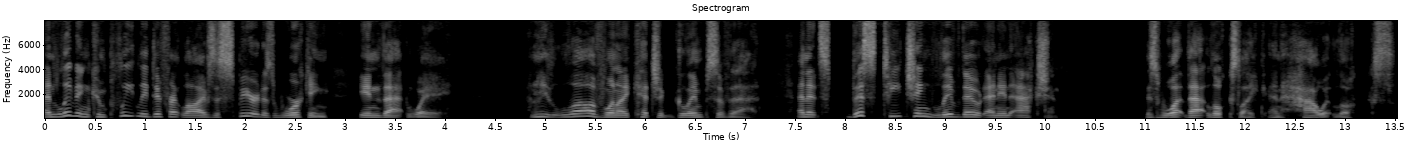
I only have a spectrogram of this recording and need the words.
and living completely different lives, the Spirit is working in that way, and I love when I catch a glimpse of that. And it's this teaching lived out and in action is what that looks like and how it looks.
